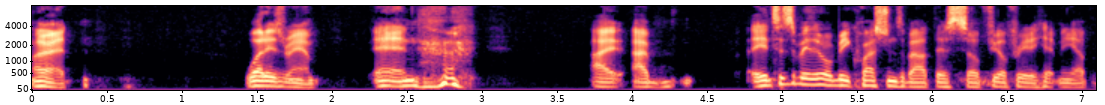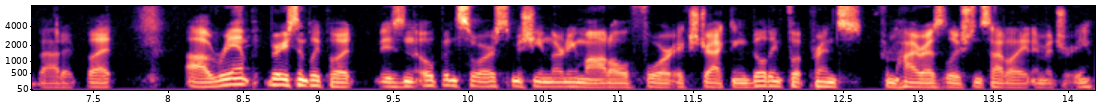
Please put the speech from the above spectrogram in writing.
all right. What is RAMP? And I, I, anticipate there will be questions about this, so feel free to hit me up about it. But uh, RAMP, very simply put, is an open source machine learning model for extracting building footprints from high resolution satellite imagery.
